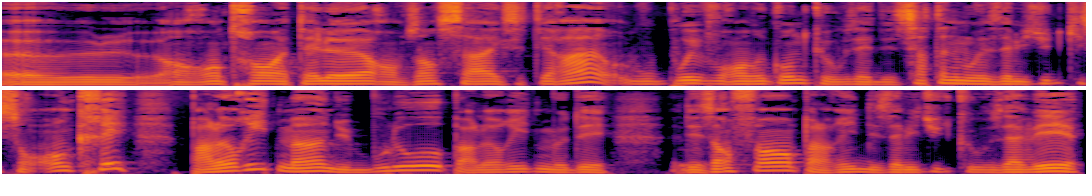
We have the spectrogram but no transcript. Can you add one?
euh, en rentrant à telle heure, en faisant ça, etc. Vous pouvez vous rendre compte que vous avez des, certaines mauvaises habitudes qui sont ancrées par le rythme hein, du boulot, par le rythme des, des enfants, par le rythme des habitudes que vous avez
